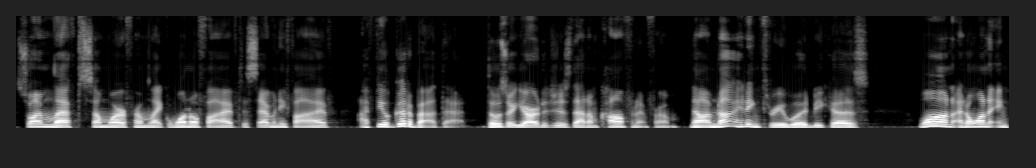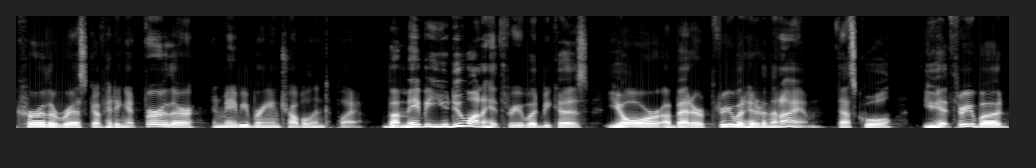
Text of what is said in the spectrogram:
So I'm left somewhere from like 105 to 75. I feel good about that. Those are yardages that I'm confident from. Now, I'm not hitting three wood because one, I don't want to incur the risk of hitting it further and maybe bringing trouble into play. But maybe you do want to hit three wood because you're a better three wood hitter than I am. That's cool. You hit three wood,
